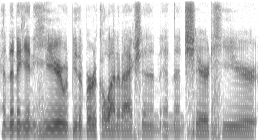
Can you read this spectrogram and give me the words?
And then again, here would be the vertical line of action, and then shared here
